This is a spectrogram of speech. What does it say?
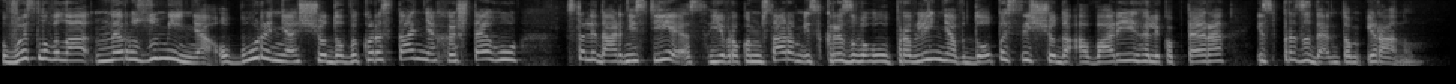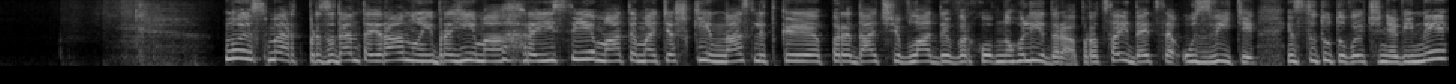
висловила нерозуміння обурення щодо використання хештегу Солідарність ЄС єврокомісаром із кризового управління в дописі щодо аварії гелікоптера із президентом Ірану. Ну смерть президента Ірану Ібрагіма Раїсі матиме тяжкі наслідки передачі влади верховного лідера. Про це йдеться у звіті інституту вивчення війни.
